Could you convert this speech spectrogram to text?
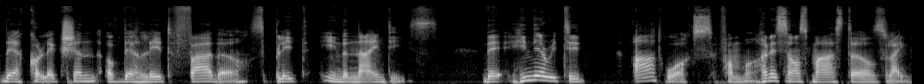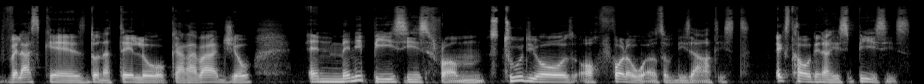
their collection of their late father split in the 90s. They inherited artworks from Renaissance masters like Velázquez, Donatello, Caravaggio, and many pieces from studios or followers of these artists. Extraordinary pieces.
